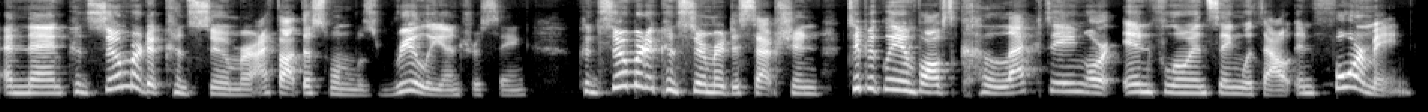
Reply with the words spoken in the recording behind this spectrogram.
And then consumer to consumer, I thought this one was really interesting. Consumer to consumer deception typically involves collecting or influencing without informing.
